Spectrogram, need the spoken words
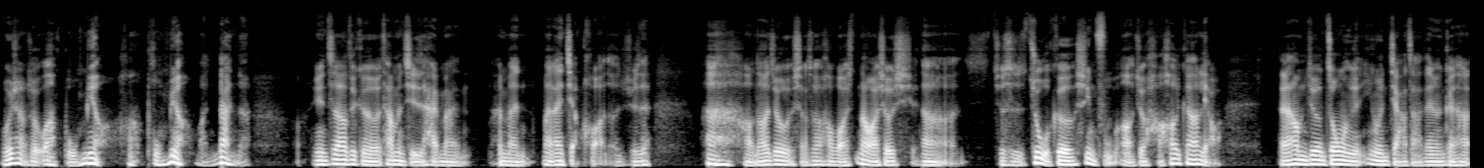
我就想说哇，不妙哈，不妙，完蛋了。因为知道这个，他们其实还蛮。还蛮蛮爱讲话的，我就觉得啊，好，然后就想说，好，我那我要休息，那就是祝我哥幸福啊，就好好跟他聊。然后我们就用中文跟英文夹杂在那边跟他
